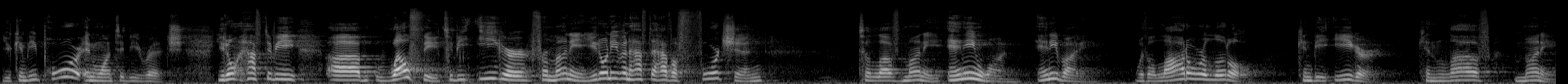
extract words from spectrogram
You can be poor and want to be rich. You don't have to be uh, wealthy to be eager for money. You don't even have to have a fortune to love money. Anyone, anybody with a lot or a little can be eager, can love money.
